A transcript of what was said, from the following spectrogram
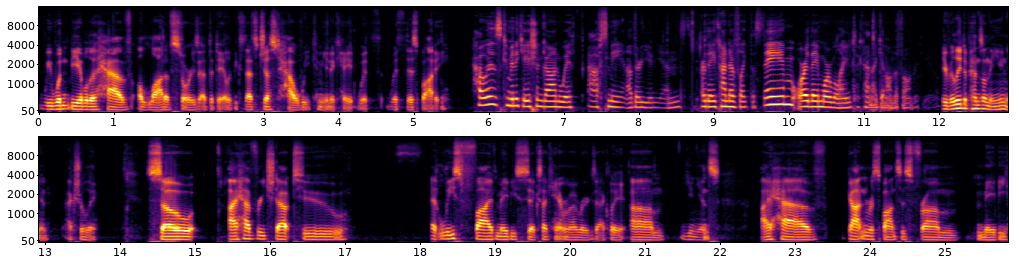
We wouldn't be able to have a lot of stories at the daily because that's just how we communicate with with this body. How has communication gone with AFSCME and other unions? Are they kind of like the same, or are they more willing to kind of get on the phone with you? It really depends on the union, actually. So I have reached out to at least five, maybe six, I can't remember exactly, um, unions. I have gotten responses from maybe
